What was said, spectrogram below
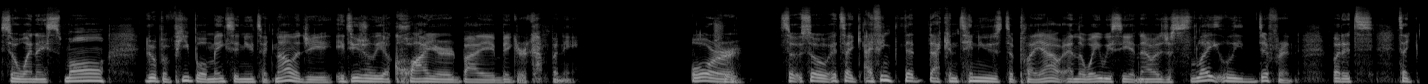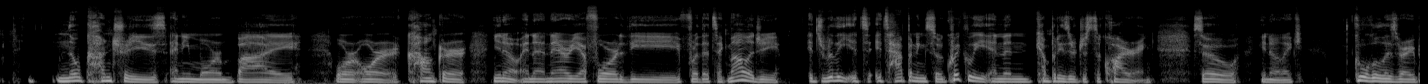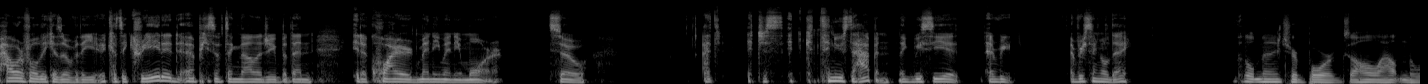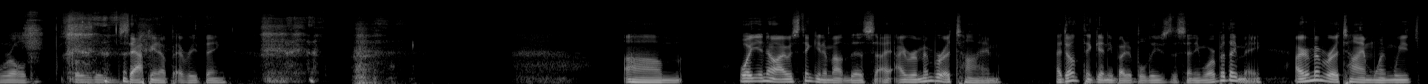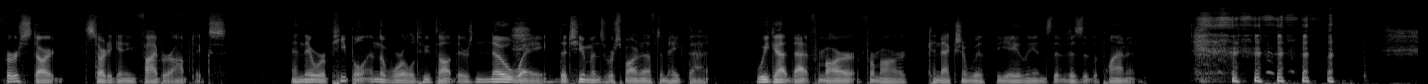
So when a small group of people makes a new technology, it's usually acquired by a bigger company. Or True. So so it's like I think that that continues to play out and the way we see it now is just slightly different, but it's it's like no countries anymore buy or or conquer, you know, in an area for the for the technology. It's really it's it's happening so quickly and then companies are just acquiring. So, you know, like Google is very powerful because over the because it created a piece of technology, but then it acquired many, many more. So it just it continues to happen. Like we see it every every single day. Little miniature Borgs all out in the world, slowly zapping up everything. Um, well, you know, I was thinking about this. I, I remember a time. I don't think anybody believes this anymore, but they may. I remember a time when we first start started getting fiber optics, and there were people in the world who thought there's no way that humans were smart enough to make that. We got that from our from our connection with the aliens that visit the planet.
